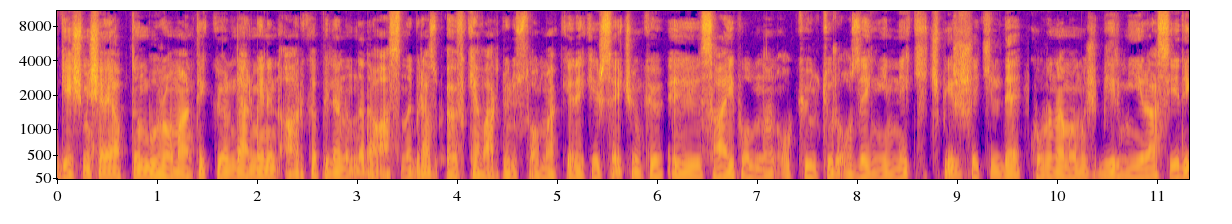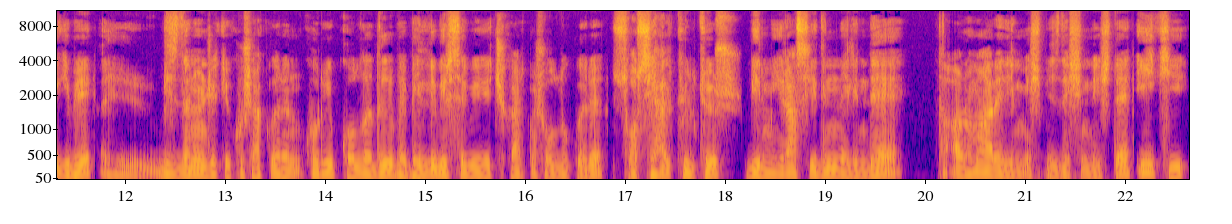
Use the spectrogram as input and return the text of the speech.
geçmişe yaptığım bu romantik göndermenin arka planında da aslında biraz öfke var dürüst olmak gerekirse. Çünkü e, sahip olunan o kültür, o zenginlik hiçbir şekilde korunamamış bir miras yedi gibi e, bizden önceki kuşakların koruyup kolladığı ve belli bir seviyeye çıkartmış oldukları sosyal kültür bir miras yedinin elinde tarumar edilmiş. Biz de şimdi işte iyi ki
